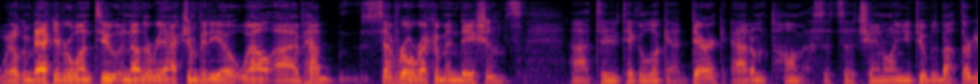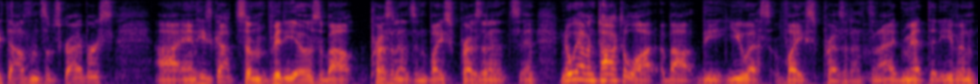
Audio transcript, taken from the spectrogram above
Welcome back, everyone, to another reaction video. Well, I've had several recommendations uh, to take a look at Derek Adam Thomas. It's a channel on YouTube with about 30,000 subscribers, uh, and he's got some videos about presidents and vice presidents. And, you know, we haven't talked a lot about the U.S. vice presidents, and I admit that even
